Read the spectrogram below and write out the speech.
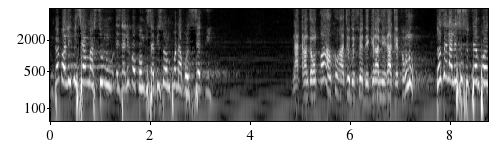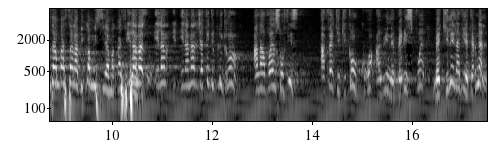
mpe bolimisi ya masumu ezali kobongisa biso mpona bosekwi N'attendons pas encore à Dieu de faire des grands miracles pour nous. Il en, a, biso. il, en, il en a déjà fait de plus grands en envoyant son Fils, afin que quiconque croit en lui ne périsse point, mais qu'il ait la vie éternelle.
